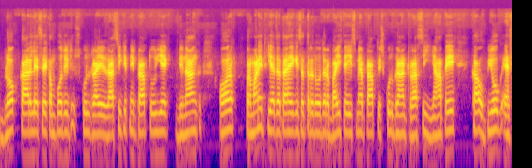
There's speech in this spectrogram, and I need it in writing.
ब्लॉक कार्यालय से कंपोजिट स्कूल राशि कितनी प्राप्त हुई है, दिनांक और प्रमाणित किया जाता है कि सत्रह दो हज़ार बाईस तेईस में प्राप्त स्कूल ग्रांट राशि यहाँ पे का उपयोग एस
